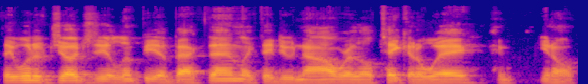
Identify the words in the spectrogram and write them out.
they would have judged the Olympia back then like they do now, where they'll take it away and you know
